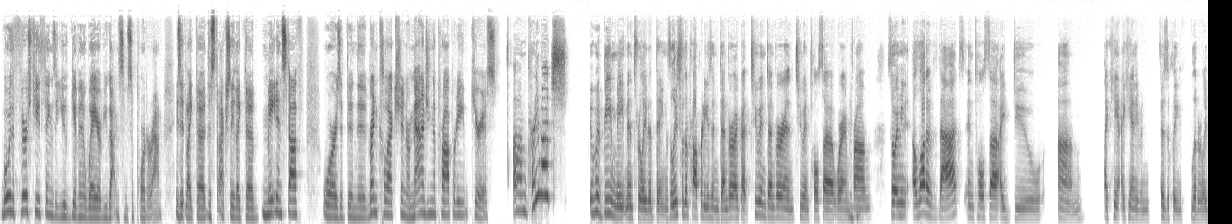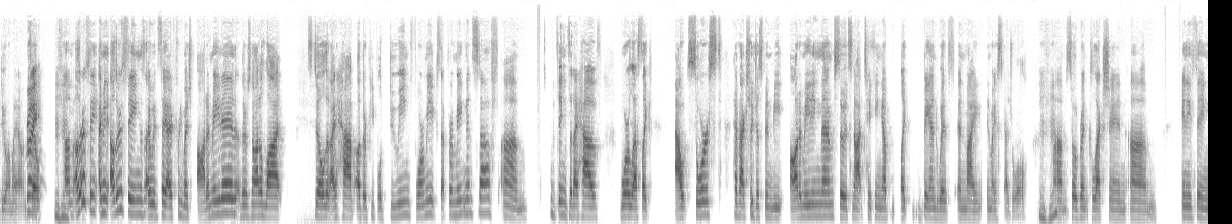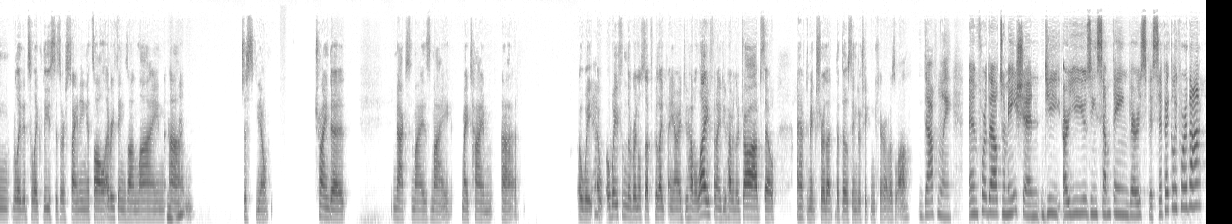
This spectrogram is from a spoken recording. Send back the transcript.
what were the first few things that you've given away or have you gotten some support around is it like the just actually like the maintenance stuff or is it the, the rent collection or managing the property i'm curious um, pretty much it would be maintenance related things at least for the properties in denver i've got two in denver and two in tulsa where i'm mm-hmm. from so i mean a lot of that in tulsa i do um, i can't i can't even physically literally do on my own right. so Mm-hmm. Um, other thing, I mean, other things I would say I've pretty much automated. There's not a lot still that I have other people doing for me except for maintenance stuff. Um, things that I have more or less like outsourced have actually just been me automating them so it's not taking up like bandwidth in my in my schedule mm-hmm. um, so rent collection um, anything related to like leases or signing it's all everything's online mm-hmm. um, just you know trying to maximize my my time uh, away yeah. away from the rental stuff because I you know, I do have a life and I do have another job, so I have to make sure that that those things are taken care of as well. Definitely. And for the automation, do you, are you using something very specifically for that?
